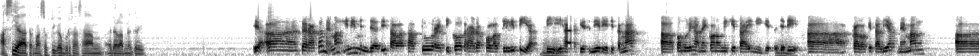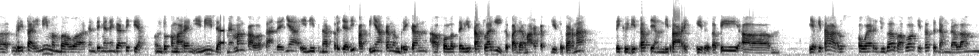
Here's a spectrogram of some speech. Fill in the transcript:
asia termasuk juga bursa saham dalam negeri ya uh, saya rasa memang ini menjadi salah satu resiko terhadap volatility ya hmm. di ihsg sendiri di tengah uh, pemulihan ekonomi kita ini gitu hmm. jadi uh, kalau kita lihat memang Uh, berita ini membawa sentimen negatif ya untuk kemarin ini dan memang kalau seandainya ini benar terjadi pastinya akan memberikan uh, volatilitas lagi kepada market gitu karena likuiditas yang ditarik gitu tapi um, ya kita harus aware juga bahwa kita sedang dalam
